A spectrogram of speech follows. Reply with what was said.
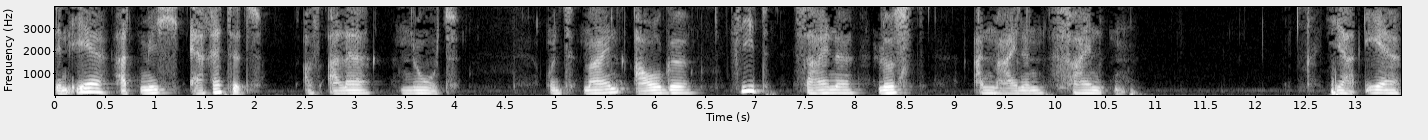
denn er hat mich errettet aus aller Not und mein Auge sieht seine Lust an meinen Feinden. Ja, er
